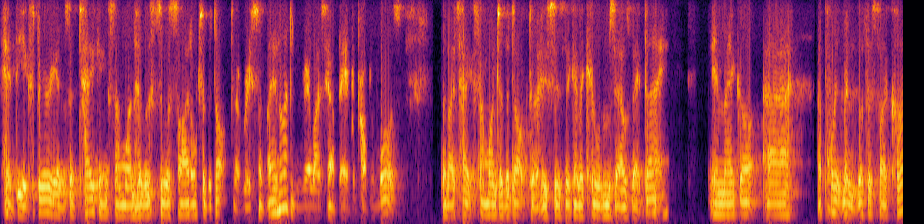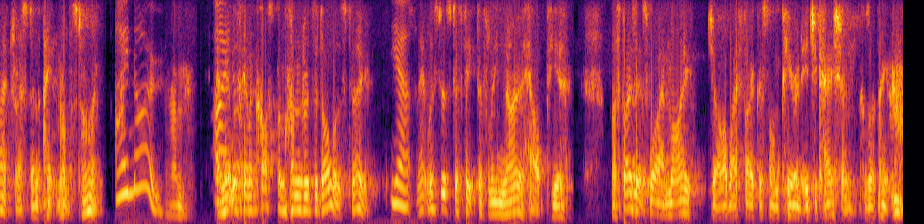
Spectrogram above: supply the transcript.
had the experience of taking someone who was suicidal to the doctor recently, and I didn't realise how bad the problem was. But I take someone to the doctor who says they're going to kill themselves that day, and they got an appointment with a psychiatrist in eight months' time. I know. Um, and I that know. was going to cost them hundreds of dollars too. Yeah. That was just effectively no help. Yeah. I suppose that's why in my job I focus on parent education because I think, oh,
